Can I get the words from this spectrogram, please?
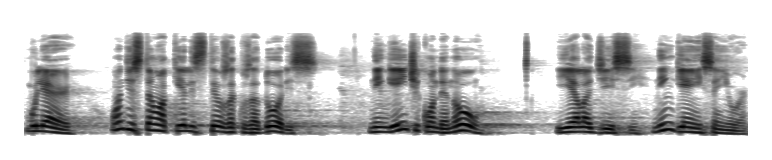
Mulher, onde estão aqueles teus acusadores? Ninguém te condenou? E ela disse: Ninguém, Senhor.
